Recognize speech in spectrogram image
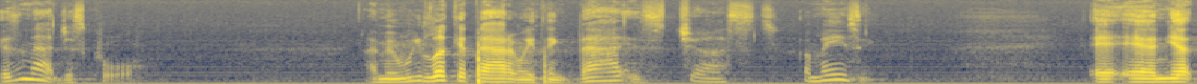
isn't that just cool? I mean, we look at that and we think that is just amazing. And yet,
